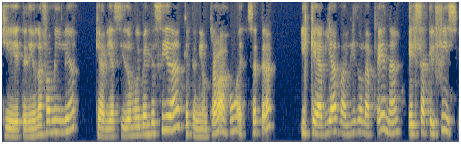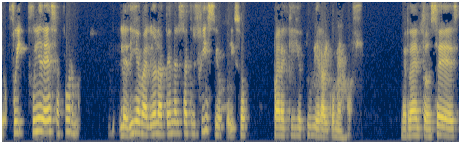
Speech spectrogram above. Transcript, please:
que tenía una familia que había sido muy bendecida, que tenía un trabajo, etcétera, y que había valido la pena el sacrificio. Fui, fui de esa forma. Le dije, valió la pena el sacrificio que hizo para que yo tuviera algo mejor. ¿Verdad? Entonces,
